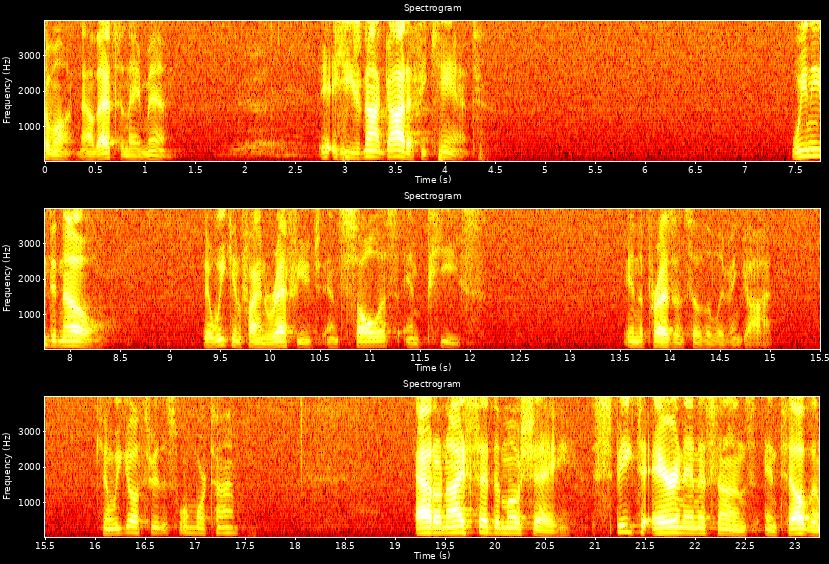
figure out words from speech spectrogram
Come on, now that's an amen. I- He's not God if he can't. We need to know that we can find refuge and solace and peace in the presence of the living God. Can we go through this one more time? Adonai said to Moshe, Speak to Aaron and his sons and tell them,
